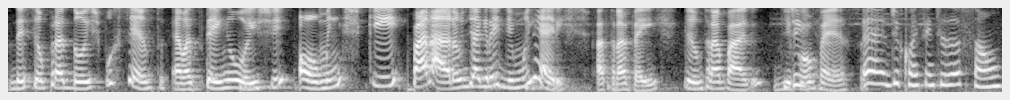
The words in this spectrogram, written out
desceu para 2%. Ela tem hoje homens que pararam de agredir mulheres através de um trabalho de, De- conversa. É, de conscientização.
